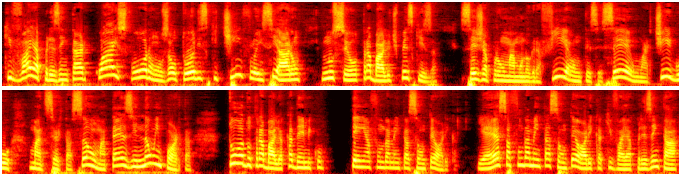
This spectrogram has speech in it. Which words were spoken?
que vai apresentar quais foram os autores que te influenciaram no seu trabalho de pesquisa seja por uma monografia, um TCC, um artigo, uma dissertação, uma tese, não importa. Todo trabalho acadêmico tem a fundamentação teórica. E é essa fundamentação teórica que vai apresentar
